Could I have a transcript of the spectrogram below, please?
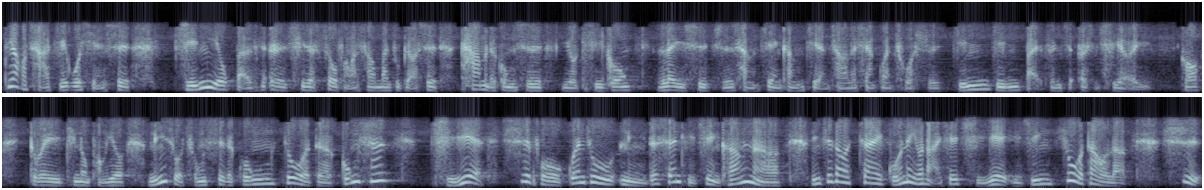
调查结果显示，仅有百分之二十七的受访的上班族表示，他们的公司有提供类似职场健康检查的相关措施，仅仅百分之二十七而已。好，各位听众朋友，您所从事的工作的公司、企业是否关注你的身体健康呢？您知道在国内有哪些企业已经做到了视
